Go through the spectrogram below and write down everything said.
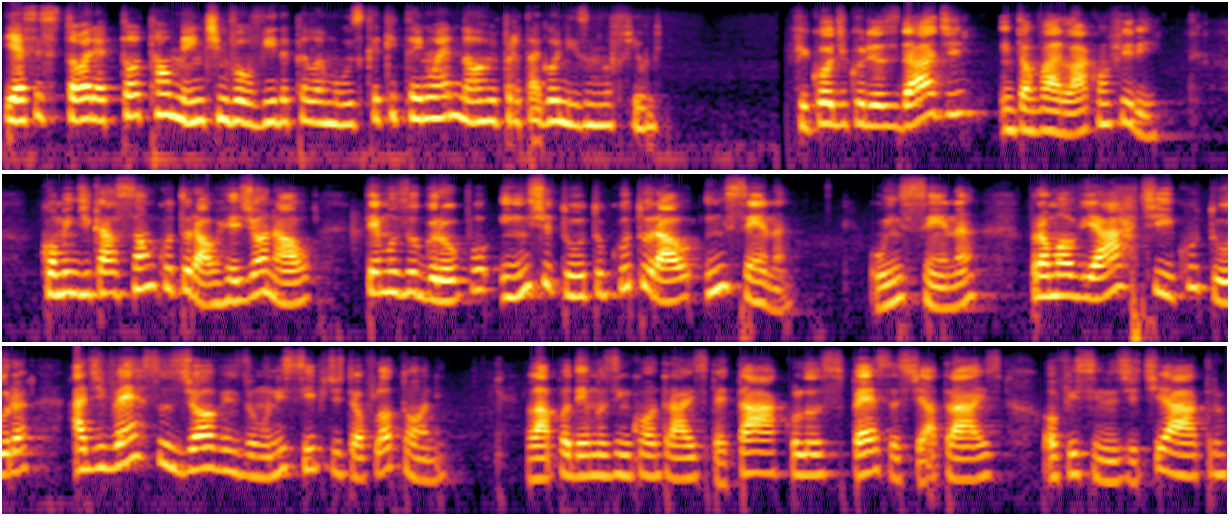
E essa história é totalmente envolvida pela música que tem um enorme protagonismo no filme. Ficou de curiosidade? Então vai lá conferir. Como indicação cultural regional, temos o grupo e Instituto Cultural Encena. O Encena promove arte e cultura a diversos jovens do município de Teoflotone. Lá podemos encontrar espetáculos, peças teatrais, oficinas de teatro,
